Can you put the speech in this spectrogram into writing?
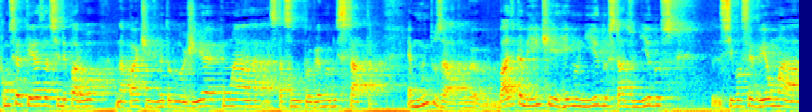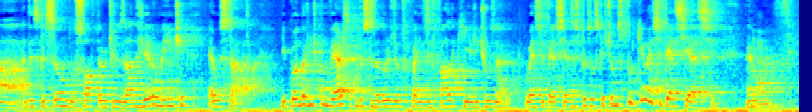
com certeza se deparou na parte de metodologia com a, citação do programa do Stata. É muito usado. Basicamente, Reino Unido, Estados Unidos, se você vê uma, a descrição do software utilizado, geralmente é o Stata. E quando a gente conversa com pesquisadores de outros países e fala que a gente usa o SPSS, as pessoas questionam, mas por que o SPSS? Né? É.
